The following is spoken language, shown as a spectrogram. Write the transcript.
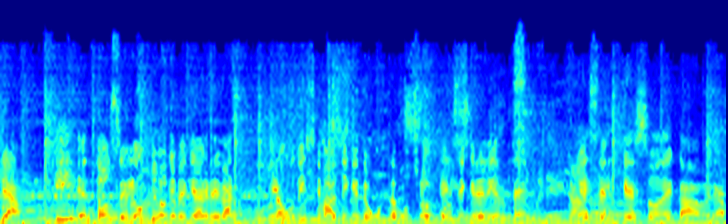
Ya. Y entonces, lo último que me queda agregar, Claudísima, a ti que te gusta mucho este ingrediente, es el queso de cabra.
